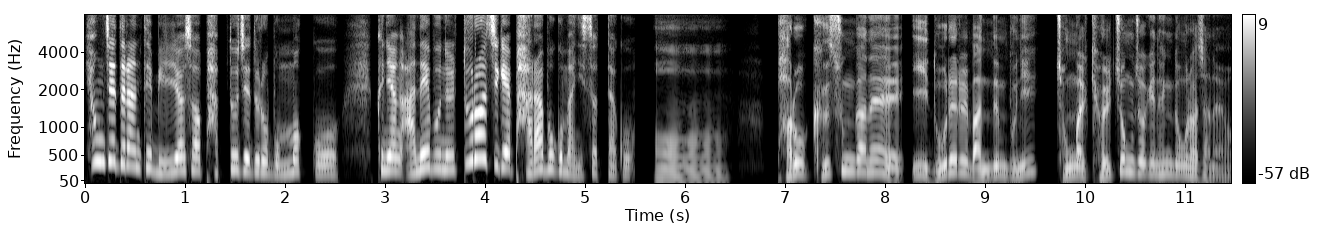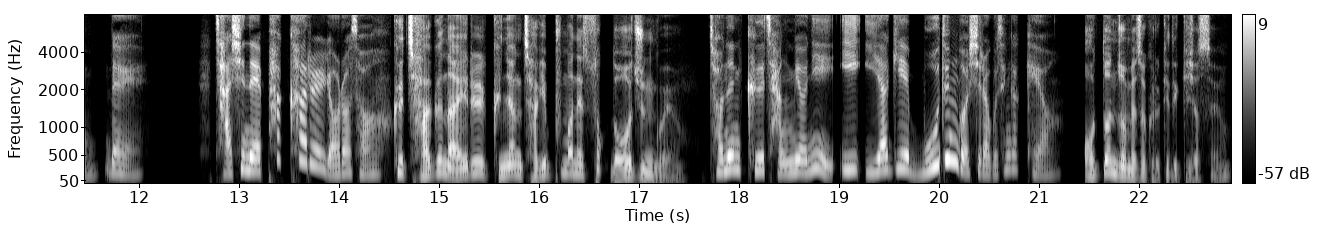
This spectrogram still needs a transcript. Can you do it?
형제들한테 밀려서 밥도 제대로 못 먹고 그냥 아내분을 뚫어지게 바라보고만 있었다고. 어, 바로 그 순간에 이 노래를 만든 분이 정말 결정적인 행동을 하잖아요. 네. 자신의 파카를 열어서 그 작은 아이를 그냥 자기 품 안에 쏙 넣어준 거예요. 저는 그 장면이 이 이야기의 모든 것이라고 생각해요. 어떤 점에서 그렇게 느끼셨어요?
